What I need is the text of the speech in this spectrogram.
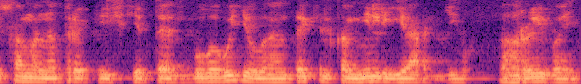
саме на Трипільській ТЕЦ було виділено декілька мільярдів гривень.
